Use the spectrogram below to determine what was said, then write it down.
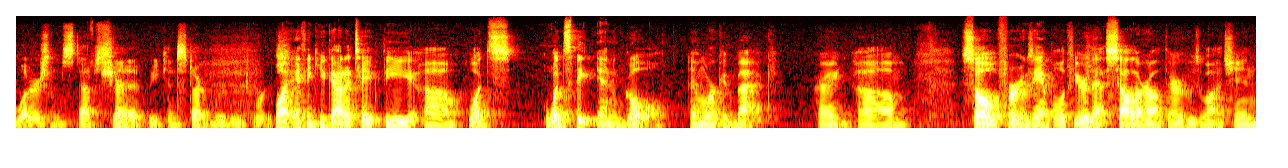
What are some steps Sure. that we can start moving towards? Well, I think you got to take the um, what's what's the end goal and work it back, right? Um, so, for example, if you're that seller out there who's watching,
